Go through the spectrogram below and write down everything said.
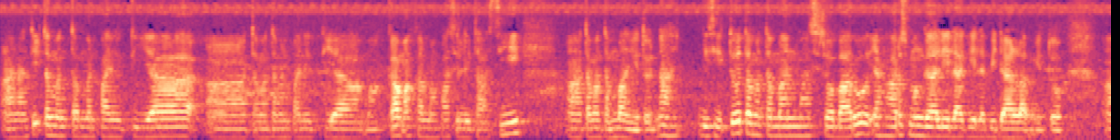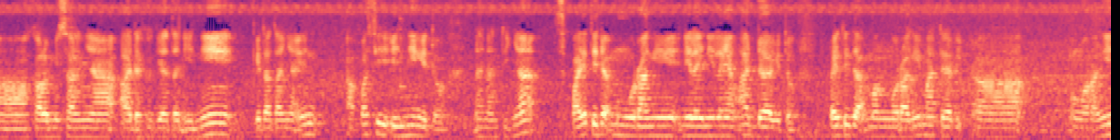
Uh, nanti teman-teman panitia, uh, teman-teman panitia makam akan memfasilitasi teman teman-teman gitu. Nah, di situ teman-teman mahasiswa baru yang harus menggali lagi lebih dalam gitu. Uh, kalau misalnya ada kegiatan ini, kita tanyain apa sih ini? gitu. Nah nantinya supaya tidak mengurangi nilai-nilai yang ada gitu. Supaya tidak mengurangi materi uh, mengurangi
